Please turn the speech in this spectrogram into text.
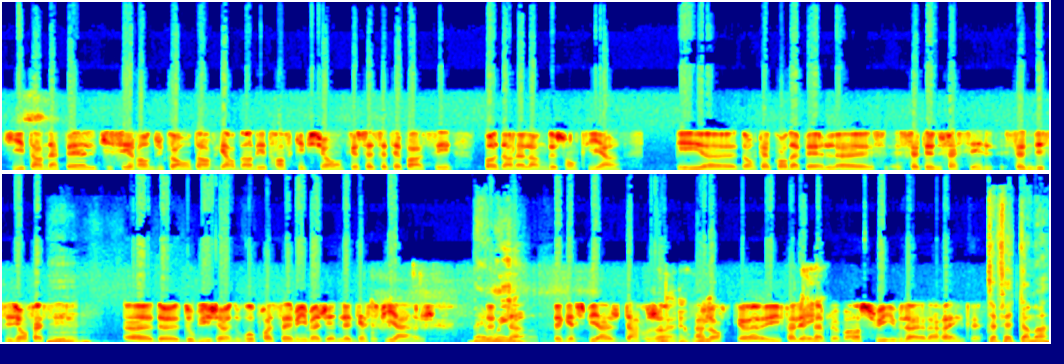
qui est en appel, qui s'est rendu compte en regardant les transcriptions que ça s'était passé pas dans la langue de son client. Et euh, donc, la cour d'appel, euh, c'était une facile, c'est une décision facile hmm. euh, d'obliger un nouveau procès. Mais imagine le gaspillage ben de oui. temps, le gaspillage d'argent, ben alors qu'il fallait simplement suivre la, règle. Ça fait Thomas.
